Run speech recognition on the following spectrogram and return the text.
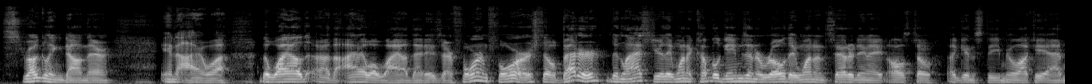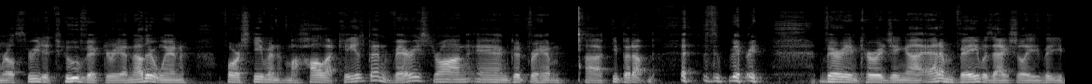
struggling down there in Iowa. The Wild, uh, the Iowa Wild, that is, are four and four, so better than last year. They won a couple games in a row. They won on Saturday night also against the Milwaukee Admirals, three to two victory. Another win for Stephen Michalek. He has been very strong and good for him. Uh, keep it up. it's very, very encouraging. Uh, Adam Vay was actually the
